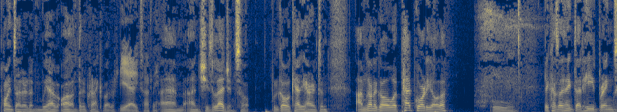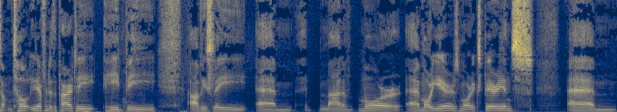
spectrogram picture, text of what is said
points at it and we have all a bit of crack about it. Yeah, exactly. Um, and she's a legend, so we'll go with Kellie Harrington. I'm going to go with Pep Guardiola. Because I think that he'd bring something totally different to the party. He'd be obviously um, a man of more uh, more years, more experience, um,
